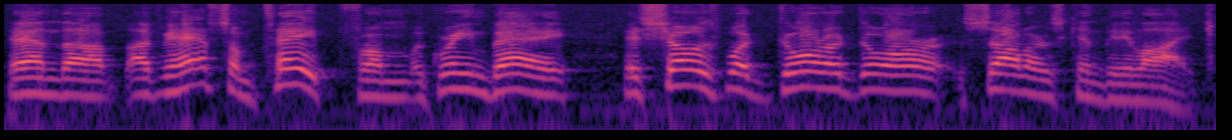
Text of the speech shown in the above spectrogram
And uh, I have some tape from Green Bay. It shows what door-to-door sellers can be like.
